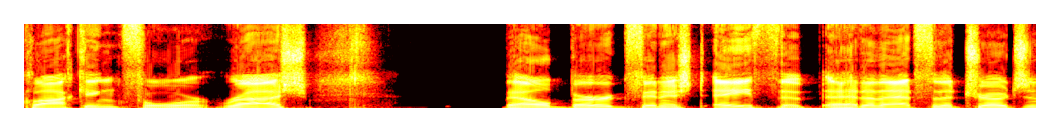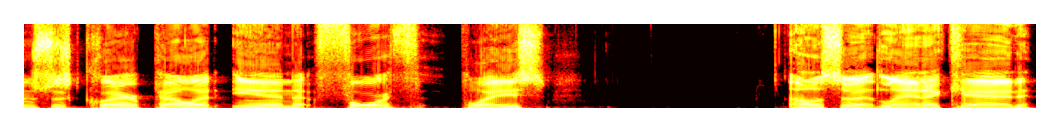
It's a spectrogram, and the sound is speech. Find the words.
clocking for Rush. Bell Berg finished eighth. Ahead of that for the Trojans was Claire Pellet in fourth place. Also, Atlantic had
